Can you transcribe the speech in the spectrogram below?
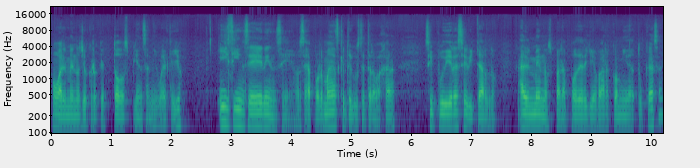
O al menos yo creo que todos piensan igual que yo. Y sincérense, o sea, por más que te guste trabajar, si pudieras evitarlo, al menos para poder llevar comida a tu casa,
